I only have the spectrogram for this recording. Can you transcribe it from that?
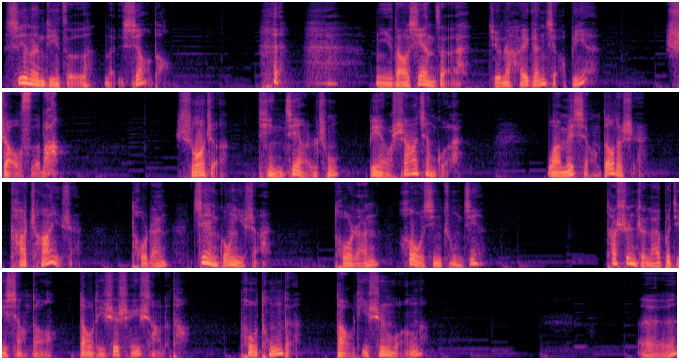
西嫩弟子冷笑道：“哼，你到现在居然还敢狡辩，受死吧！”说着挺剑而出，便要杀将过来。万没想到的是，咔嚓一声，突然剑光一闪，突然后心中箭。他甚至来不及想到到底是谁杀了他，扑通的倒地身亡了。呃，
